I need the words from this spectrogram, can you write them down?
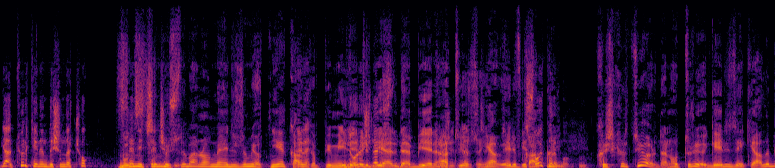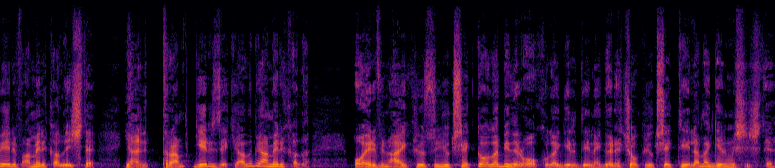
yani Türkiye'nin dışında çok Bunun ses için çıkmıyor. Müslüman olmaya lüzum yok. Niye kalkıp Evet. bir milleti bir yerden bir yere atıyorsun? Ya herif Bir soykırım bu. Kışkırtıyor oradan oturuyor. Geri zekalı bir herif Amerikalı işte. Yani Trump geri zekalı bir Amerikalı. O herifin IQ'su yüksekte olabilir o okula girdiğine göre. Çok yüksek değil ama girmiş işte.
